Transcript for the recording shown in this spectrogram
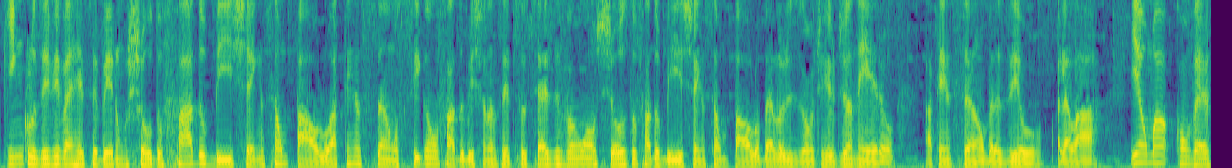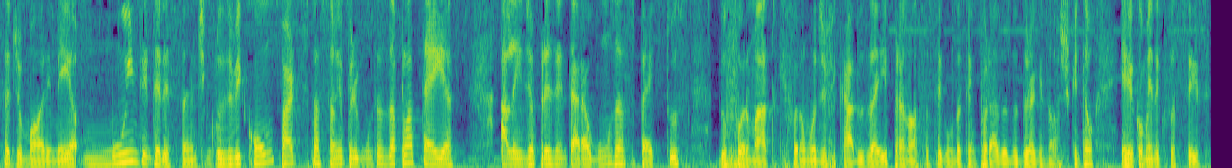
que inclusive vai receber um show do Fado Bicha em São Paulo. Atenção, sigam o Fado Bicha nas redes sociais e vão aos shows do Fado Bicha em São Paulo, Belo Horizonte, Rio de Janeiro. Atenção, Brasil, olha lá. E é uma conversa de uma hora e meia muito interessante, inclusive com participação e perguntas da plateia. Além de apresentar alguns aspectos do formato que foram modificados aí para nossa segunda temporada do Diagnóstico. Então, eu recomendo que vocês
